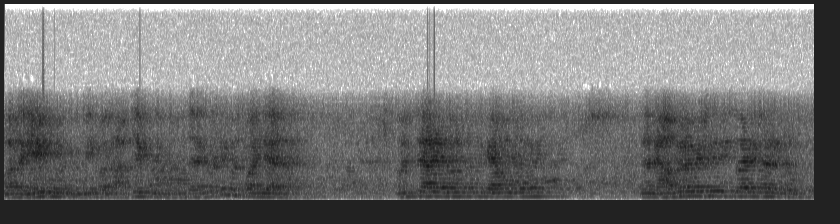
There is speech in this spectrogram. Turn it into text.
వాళ్ళ ఏం ఉంటుంది వాళ్ళ ఆబ్జెక్ట్ ఉంటుంది దాన్ని బట్టి మనం పనిచేయాలి. మంచి ఆయన సంస్థకి ఏముంటుంది దాన్ని ఆపరమేషన్ తీసుకురాశారు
